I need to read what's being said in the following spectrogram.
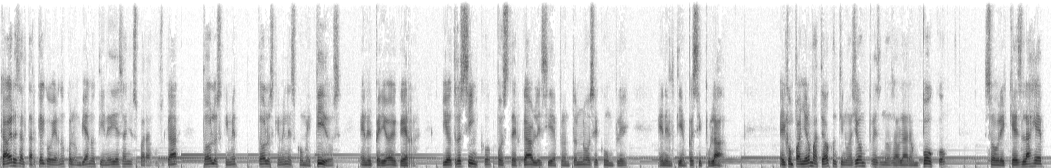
Cabe resaltar que el gobierno colombiano tiene 10 años para juzgar todos los, todos los crímenes cometidos en el periodo de guerra y otros cinco postergables si de pronto no se cumple en el tiempo estipulado. El compañero Mateo a continuación pues nos hablará un poco sobre qué es la JEP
